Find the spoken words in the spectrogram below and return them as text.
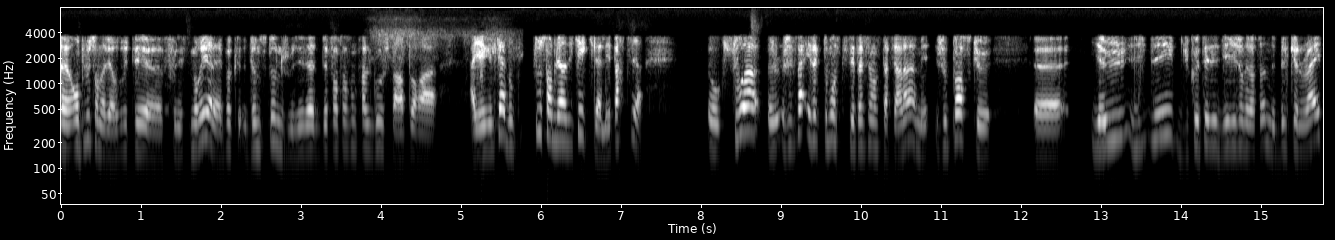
euh, en plus, on avait recruté euh, Funes Mori à l'époque. Johnston jouait déjà défenseur central gauche par rapport à, à Yagelka, donc tout semblait indiquer qu'il allait partir. Donc, soit, euh, je sais pas exactement ce qui s'est passé dans cette affaire-là, mais je pense que il y a eu l'idée du côté des dirigeants d'Everton de Bill Kenwright.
